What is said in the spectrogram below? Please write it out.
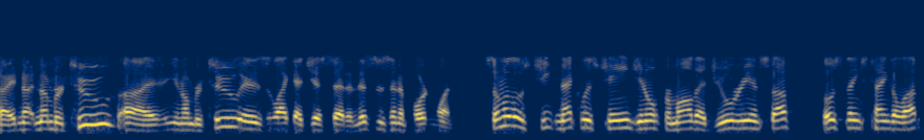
all right, n- number two, uh, you know, number two is like I just said, and this is an important one. Some of those cheap necklace chains, you know, from all that jewelry and stuff, those things tangle up.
